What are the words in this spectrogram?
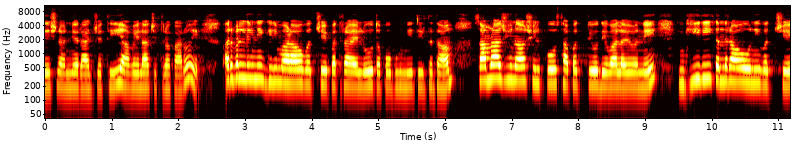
દેશના અન્ય રાજ્યથી આવેલા ચિત્રકારોએ અરવલ્લીની ગિરિમાળાઓ વચ્ચે પથરાયેલું તપોભૂમિ તીર્થધામ, શામળાજીના શિલ્પો, સ્થાપત્યો, દેવાલયો અને ગીરી કંદરાઓની વચ્ચે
